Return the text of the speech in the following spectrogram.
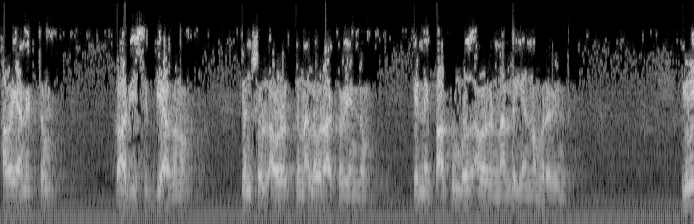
அவை அனைத்தும் காதி சித்தியாகணும் என் சொல் அவர்களுக்கு நல்லவராக்க வேண்டும். என்னை பார்க்கும்போது அவர்கள் நல்ல எண்ணம் வர வேண்டும். இதை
